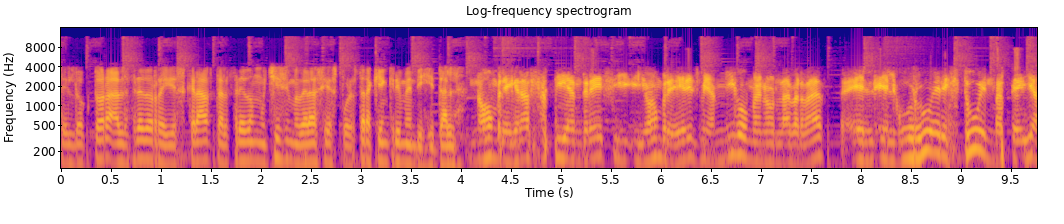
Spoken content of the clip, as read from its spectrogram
el doctor Alfredo Reyes Craft. Alfredo, muchísimas gracias por estar aquí en Crimen Digital. No, hombre, gracias a ti Andrés y, y hombre, eres mi amigo, mano, la verdad. El, el, gurú eres tú en materia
